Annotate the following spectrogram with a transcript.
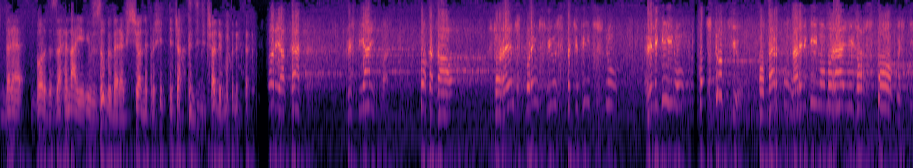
бере бороду, загинає і в зуби бере, все, не просіть нічого, тоді нічого не буде. Історія церкви, християнства показав, що Рим створив свою специфічну релігійну конструкцію, оперту на релігійно-моральній жорстокості,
